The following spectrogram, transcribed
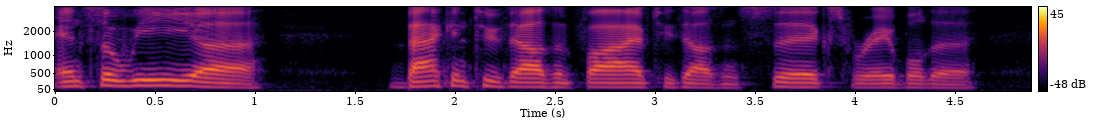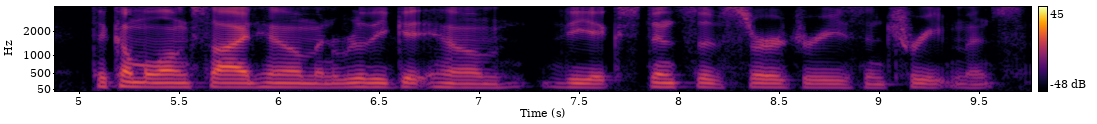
And so we, uh, back in 2005, 2006, were able to to come alongside him and really get him the extensive surgeries and treatments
